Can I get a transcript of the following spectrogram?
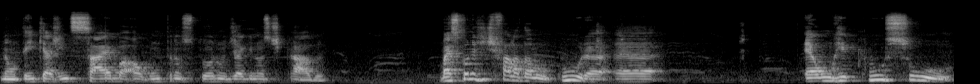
não tem que a gente saiba algum transtorno diagnosticado. Mas quando a gente fala da loucura, é, é um recurso uh,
